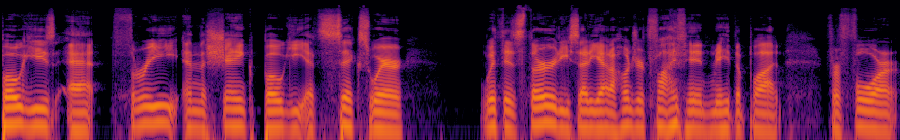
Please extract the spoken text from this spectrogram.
bogeys at three and the shank bogey at six, where with his third, he said he had 105 in, made the putt for four.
